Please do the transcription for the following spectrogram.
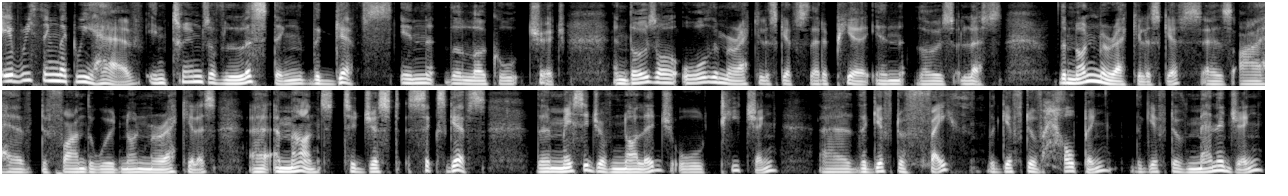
everything that we have in terms of listing the gifts in the local church. And those are all the miraculous gifts that appear in those lists. The non miraculous gifts, as I have defined the word non miraculous, uh, amount to just six gifts the message of knowledge or teaching, uh, the gift of faith, the gift of helping, the gift of managing,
